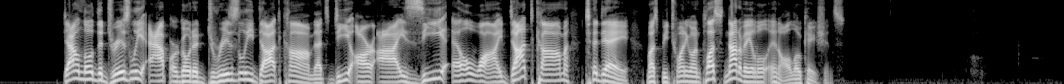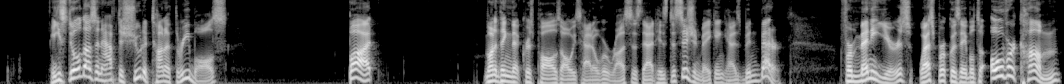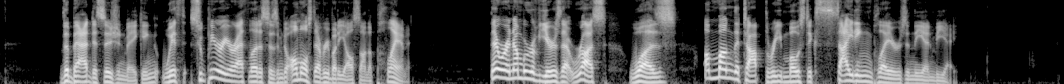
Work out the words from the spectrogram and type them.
Download the Drizly app or go to drizly.com. That's D R I Z L Y.com today. Must be 21 plus, not available in all locations. He still doesn't have to shoot a ton of three balls. But one thing that Chris Paul has always had over Russ is that his decision making has been better. For many years, Westbrook was able to overcome the bad decision making with superior athleticism to almost everybody else on the planet. There were a number of years that Russ was among the top three most exciting players in the NBA.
